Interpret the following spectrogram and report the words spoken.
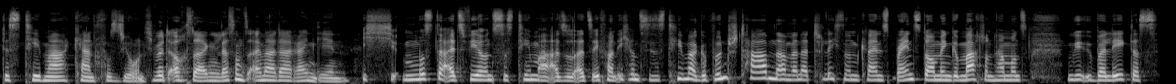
das Thema Kernfusion. Ich würde auch sagen, lass uns einmal da reingehen. Ich musste, als wir uns das Thema, also als Eva und ich uns dieses Thema gewünscht haben, da haben wir natürlich so ein kleines Brainstorming gemacht und haben uns irgendwie überlegt, dass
